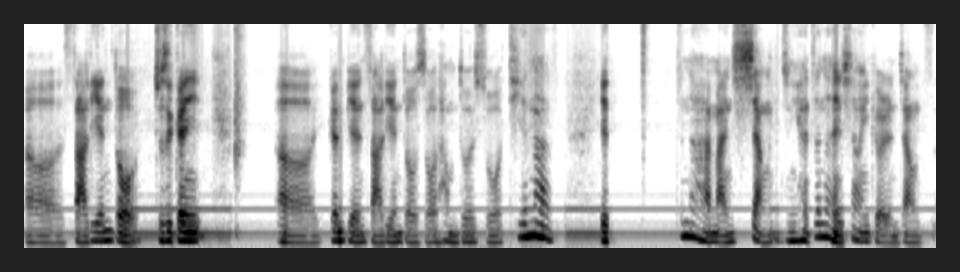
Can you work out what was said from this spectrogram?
呃撒连斗，就是跟呃跟别人撒连斗的时候，他们都会说：“天呐，也真的还蛮像，你看真的很像一个人这样子。”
